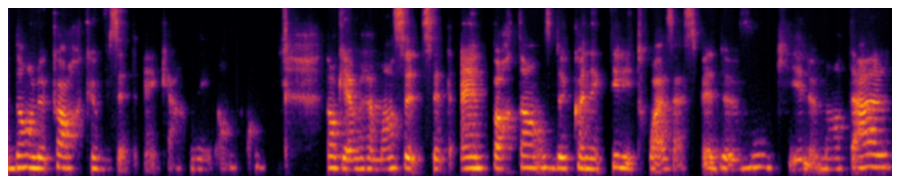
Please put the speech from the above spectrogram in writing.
dans le corps que vous êtes incarné. Donc, il y a vraiment cette, importance de connecter les trois aspects de vous, qui est le mental,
